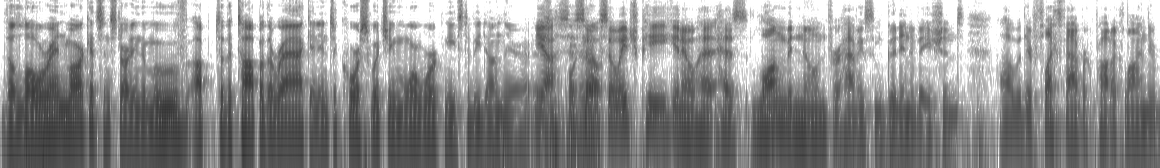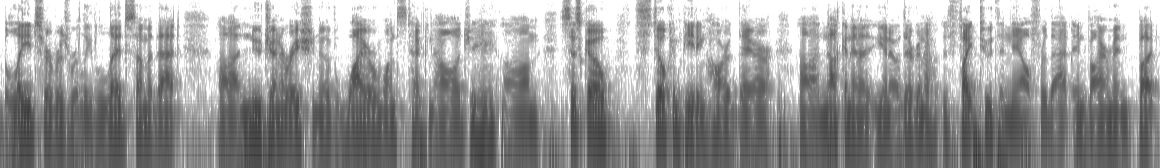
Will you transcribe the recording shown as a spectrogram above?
the lower end markets and starting to move up to the top of the rack and into core switching. More work needs to be done there. As Yeah, you so, so, so HP, you know, ha- has long been known for having some good innovations uh, with their Flex Fabric product line. Their Blade servers really led some of that uh, new generation of wire once technology. Mm-hmm. Um, Cisco still competing hard there. Uh, not going to, you know, they're going to fight tooth and nail for that environment. But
